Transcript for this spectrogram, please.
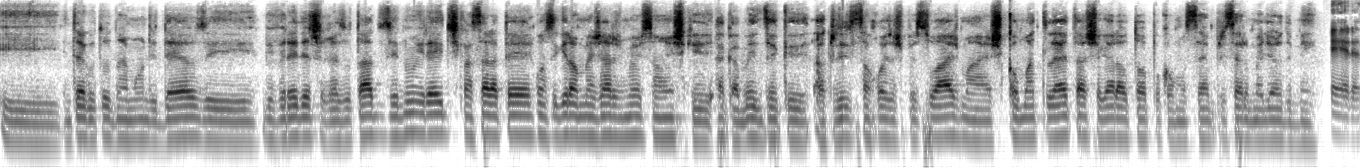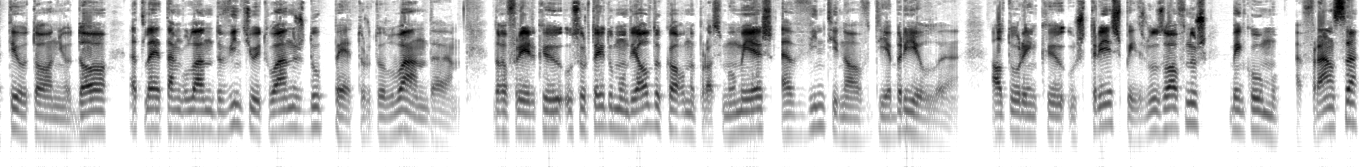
e entrego tudo na mão de Deus e viverei destes resultados e não irei descansar até conseguir almejar os meus sonhos que acabei de dizer que acredito que são coisas pessoais, mas como atleta chegar ao topo como sempre e ser o melhor de mim. Era Teotónio Dó, atleta angolano de 28 anos do Petro de Luanda. De referir que o sorteio do Mundial decorre no próximo mês, a 29 de abril, altura em que os três países lusófonos, bem como a França,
